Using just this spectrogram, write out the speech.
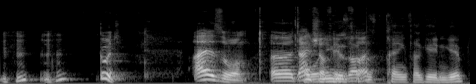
Mhm, mhm. Gut. Also, äh, nie jeden gesagt, Fall. dass es Trainingsraketen gibt.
